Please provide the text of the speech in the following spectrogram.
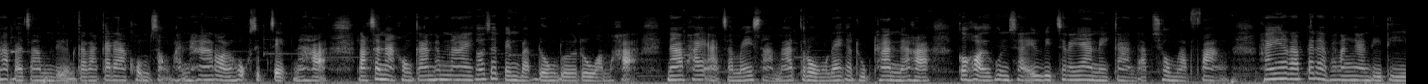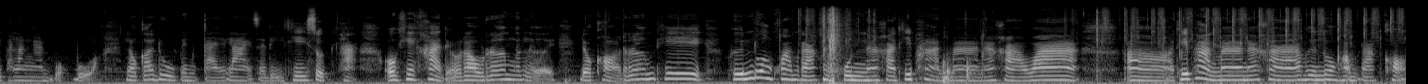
ค่ะประจำเดือนกรกฎาคม 2567 นะคะ ลักษณะของการทำนายก็จะเป็นแบบดวงโดยรวมค่ะ หน้าไพ่อาจจะไม่สามารถตรงได้กับทุกท่านนะคะ ก็ขอให้คุณใช้วิจารณญาณในการรับชมรับฟัง ให้รับไปแต่พลังงานดีๆ พลังงานบวกๆ แล้วก็ดูเป็นไกด์ไลน์จะดีที่สุดค่ะ โอเคค่ะ เดี๋ยวเราเริ่มกันเลย เดี๋ยวขอเริ่มที่พื้นดวงความรักของคุณนะคะที่ผ่านมานะคะว่าอ่าที่ผ่านมานะคะ พื้นดวงความรักของ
